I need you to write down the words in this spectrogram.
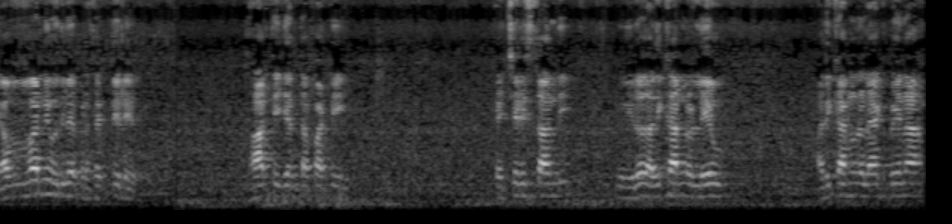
ఎవరిని వదిలే ప్రసక్తి లేదు. భారతీయ జనతా పార్టీ హెచ్చరిస్తాంది. నువ్వు ఈరోజు అధికారంలో లేవు. అధికారంలో లేకపోయినా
